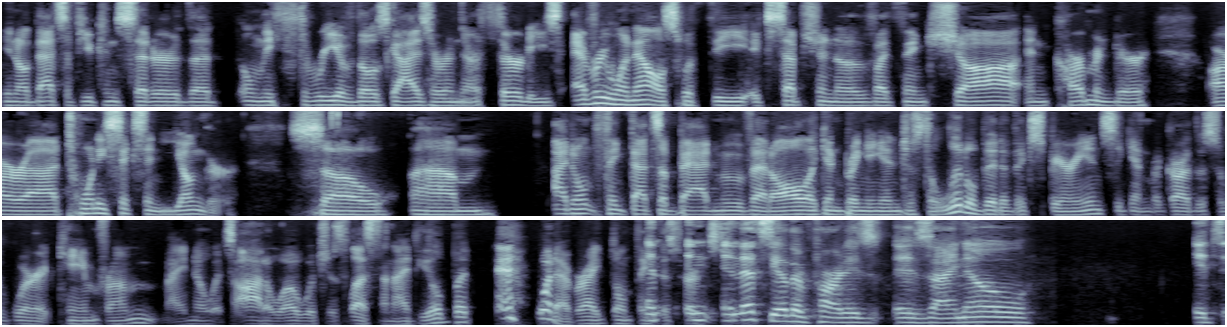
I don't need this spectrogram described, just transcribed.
you know that's if you consider that only three of those guys are in their 30s. Everyone else, with the exception of I think Shaw and Carpenter, are uh, 26 and younger. So um, I don't think that's a bad move at all. Again, bringing in just a little bit of experience. Again, regardless of where it came from. I know it's Ottawa, which is less than ideal, but eh, whatever. I don't think and, this and, and that's the other part is is I know it's,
